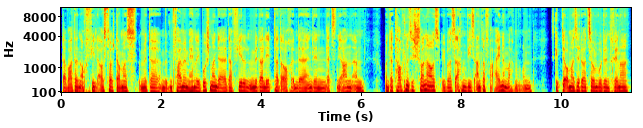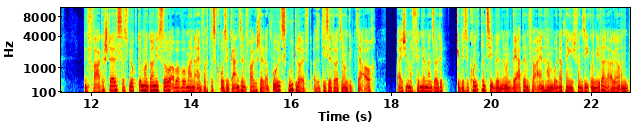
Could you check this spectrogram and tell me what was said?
da war dann auch viel Austausch damals mit, der, mit dem Fall mit dem Henry Buschmann, der da viel miterlebt hat, auch in, der, in den letzten Jahren. Ähm, und da tauscht man sich schon aus über Sachen, wie es andere Vereine machen. Und es gibt ja auch mal Situationen, wo du einen Trainer in Frage stellst, das wirkt immer gar nicht so, aber wo man einfach das große Ganze in Frage stellt, obwohl es gut läuft. Also die Situation gibt es ja auch, weil ich immer finde, man sollte gewisse Grundprinzipien und Werte im Verein haben, unabhängig von Sieg und Niederlage. Und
